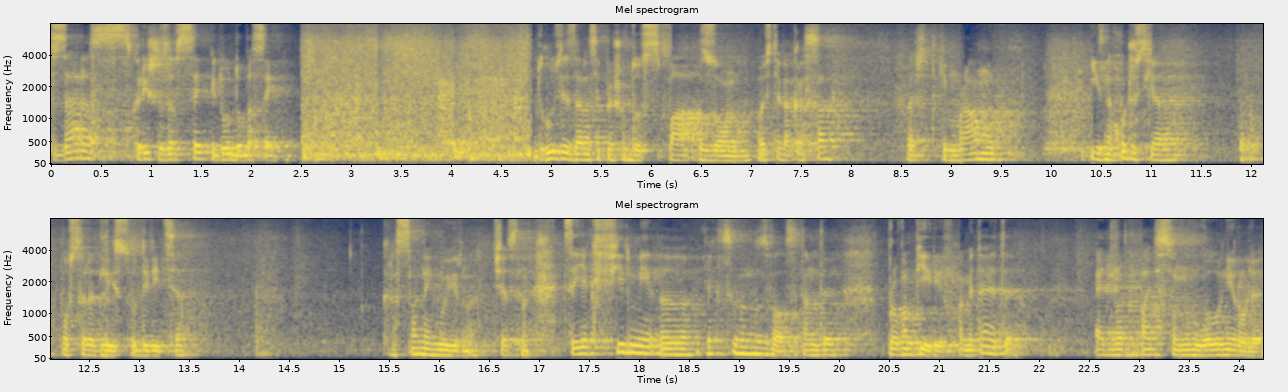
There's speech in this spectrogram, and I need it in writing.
зараз, скоріше за все, піду до басейну. Друзі, зараз я прийшов до спа-зони. Ось така краса. Бачите, такий мрамор. І знаходжусь я посеред лісу. Дивіться. Краса неймовірна, чесно. Це як в фільмі, е, як це воно називалося, там, де про вампірів, пам'ятаєте? Едвард Паттісон в головній ролі.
